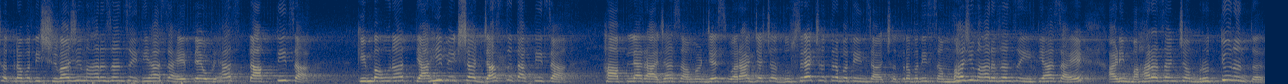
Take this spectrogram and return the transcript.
छत्रपती शिवाजी महाराजांचा इतिहास आहे तेवढ्याच ताकदीचा किंबहुना त्याहीपेक्षा जास्त ताकदीचा हा आपल्या राजाचा म्हणजे स्वराज्याच्या दुसऱ्या छत्रपतींचा छत्रपती संभाजी महाराजांचा इतिहास आहे. आणि महाराजांच्या मृत्यूनंतर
